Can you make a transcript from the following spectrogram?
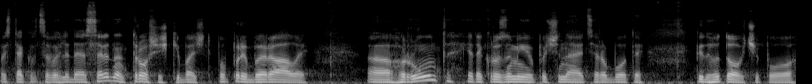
ось так це виглядає зсередини. Трошечки, бачите, поприбирали ґрунт. Я так розумію, починаються роботи підготовчі по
